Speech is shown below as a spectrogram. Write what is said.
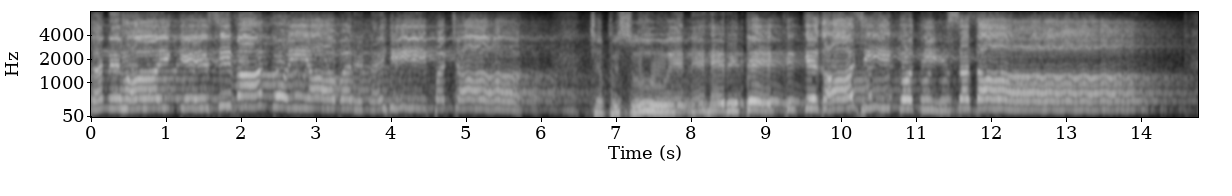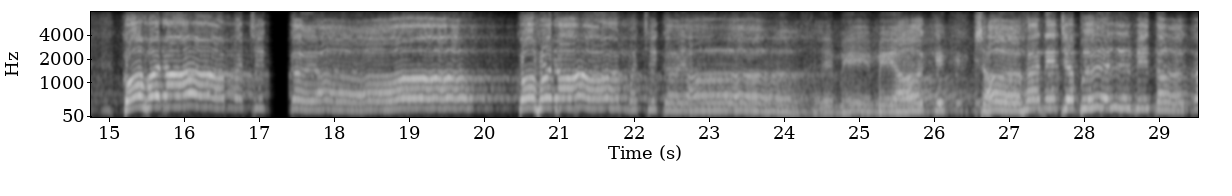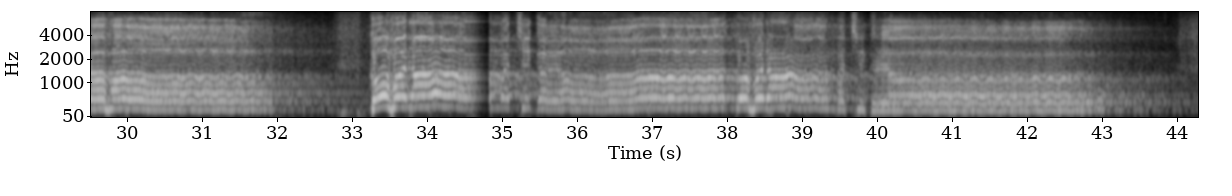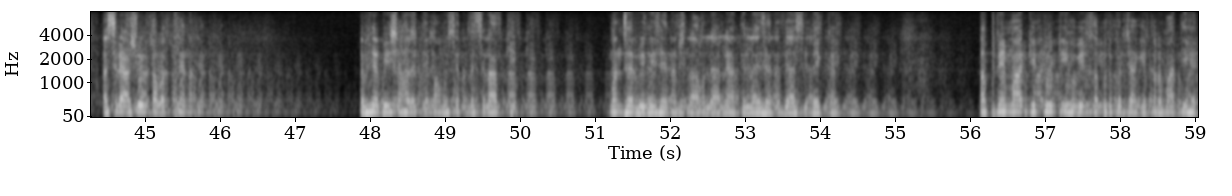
तन्हाई के सिवा कोई आवर नहीं बचा। जब सुए नहर देख के गाजी को दी सदा। कोहरा मच गया। कोहरा मच गया। खेमे में आके शाह ने जब अलविदा कहा। कोहरा मच गया। कोहरा मच गया। असर आशूर का वक्त है ना। अभी अभी शहादत इमाम हुसैन अलैहिस्सलाम की मंजर बीबी जैनब, सलाम जैनब यासी देखकर अपनी माँ की टूटी हुई खबर पर जाके फरमाती है,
